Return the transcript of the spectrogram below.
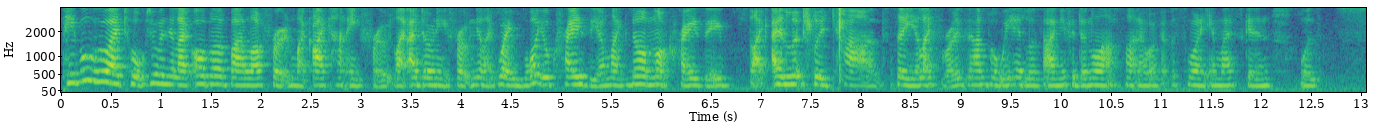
people who I talk to and they're like, oh blah blah, I love fruit. and like, I can't eat fruit. Like I don't eat fruit. And they're like, wait, what? You're crazy. I'm like, no, I'm not crazy. Like I literally can't. So yeah, like for example, we had lasagna for dinner last night and I woke up this morning and my skin was so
